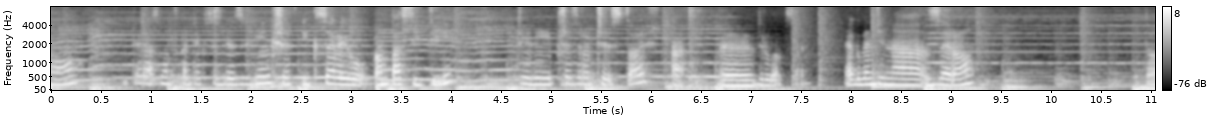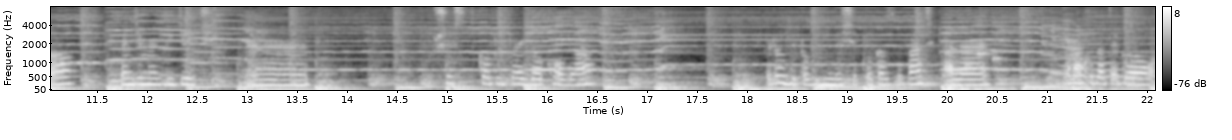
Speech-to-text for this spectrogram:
O, i teraz na przykład jak sobie zwiększę w X-rayu opacity, czyli przezroczystość, a y, w drugą stronę. Jak będzie na 0, to będziemy widzieć e, wszystko tutaj dookoła. Rudy powinny się pokazywać, ale nie mam chyba tego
